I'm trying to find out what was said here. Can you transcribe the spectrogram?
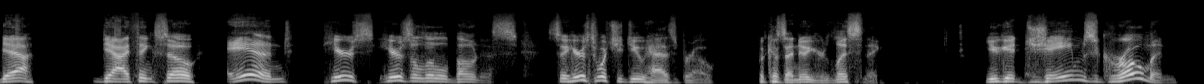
Yeah. Yeah, I think so. And here's here's a little bonus. So here's what you do, Hasbro, because I know you're listening. You get James Groman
